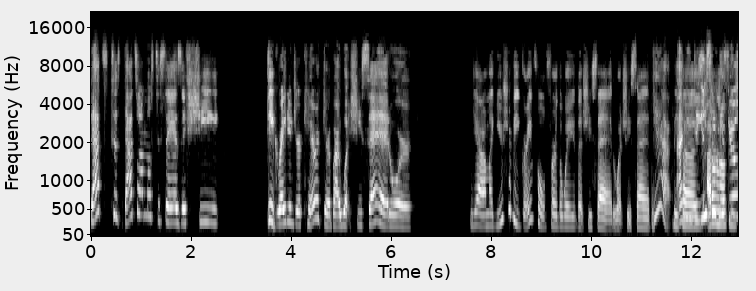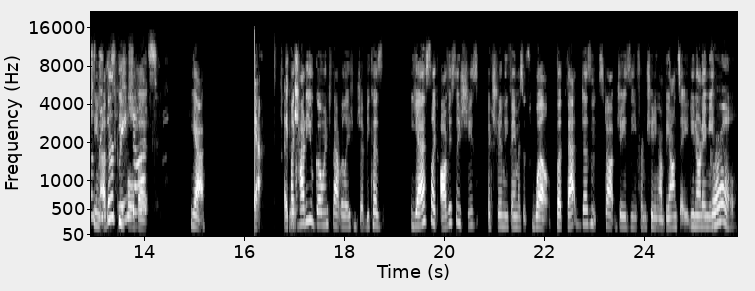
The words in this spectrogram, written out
that's to that's almost to say as if she degraded your character by what she said or Yeah, I'm like, you should be grateful for the way that she said what she said. yeah. I mean, Because do I don't know if you've seen other people, but- yeah, Yeah. Like, how do you go into that relationship? Because, yes, like, obviously she's extremely famous as well, but that doesn't stop Jay Z from cheating on Beyonce. Do you know what I mean? girl.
